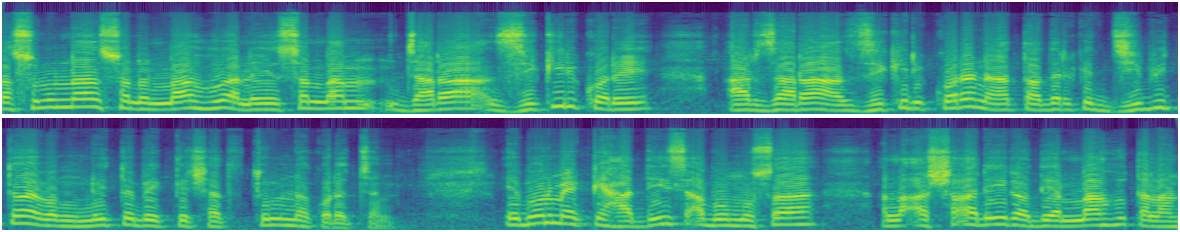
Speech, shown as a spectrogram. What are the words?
রাসুল্লাহ সাল্লাহু আলাইসাল্লাম যারা জিকির করে আর যারা জিকির করে না, তাদেরকে জীবিত এবং মৃত ব্যক্তির সাথে তুলনা করেছেন। এবং একটি হাদিস আবু মুসা আল্লাহ আশারি রদি আল্লাহ তালাহ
